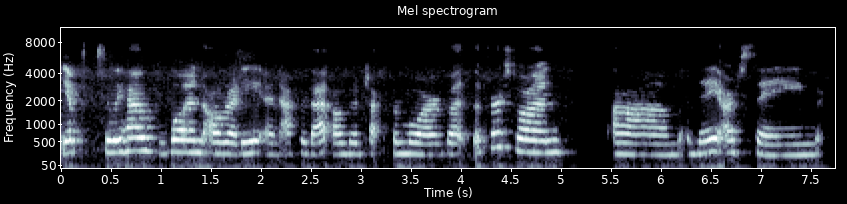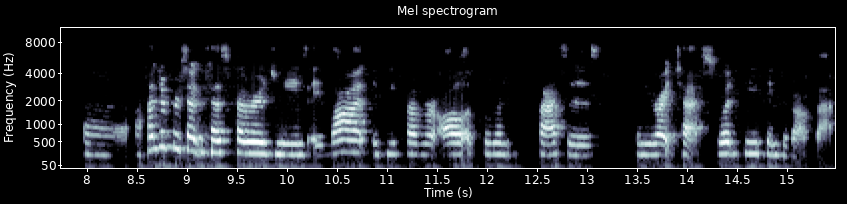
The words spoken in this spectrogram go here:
Yep, so we have one already, and after that I'll go check for more. But the first one, um, they are saying uh, 100% test coverage means a lot if you cover all equivalent classes when you write tests. What do you think about that?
